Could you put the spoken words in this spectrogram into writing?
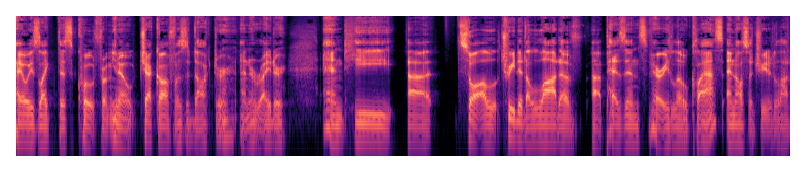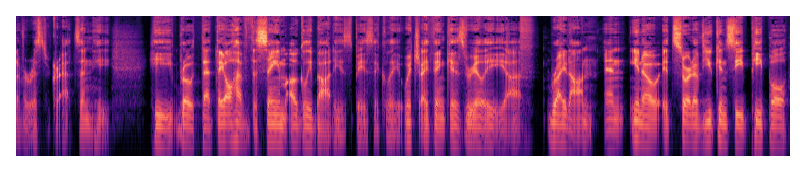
I always like this quote from, you know, Chekhov was a doctor and a writer, and he uh, saw treated a lot of uh, peasants, very low class, and also treated a lot of aristocrats. And he he wrote that they all have the same ugly bodies, basically, which I think is really uh, right on. And, you know, it's sort of, you can see people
